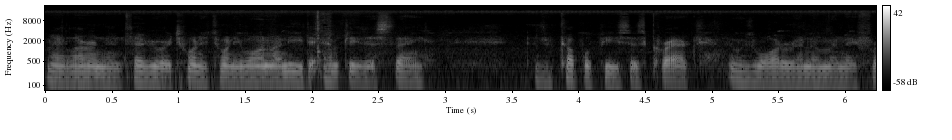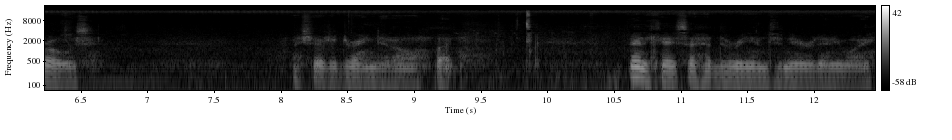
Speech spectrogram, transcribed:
And I learned in February 2021 I need to empty this thing because a couple pieces cracked. There was water in them and they froze. I should have drained it all, but in any case I had to re-engineer it anyway.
